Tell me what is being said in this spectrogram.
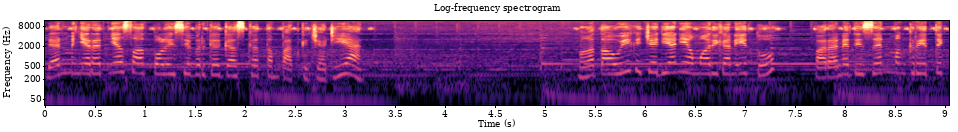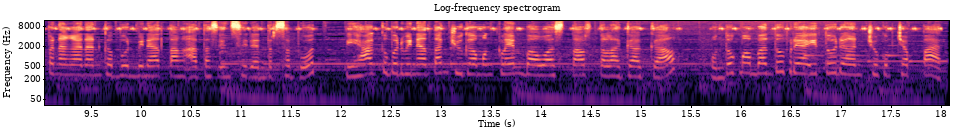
dan menyeretnya saat polisi bergegas ke tempat kejadian. Mengetahui kejadian yang mengerikan itu, para netizen mengkritik penanganan kebun binatang atas insiden tersebut. Pihak kebun binatang juga mengklaim bahwa staf telah gagal untuk membantu pria itu dengan cukup cepat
